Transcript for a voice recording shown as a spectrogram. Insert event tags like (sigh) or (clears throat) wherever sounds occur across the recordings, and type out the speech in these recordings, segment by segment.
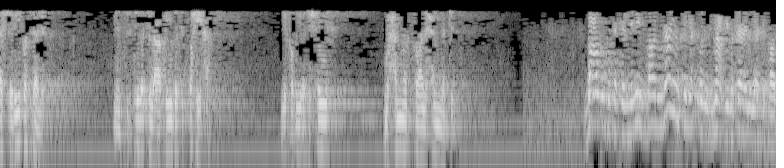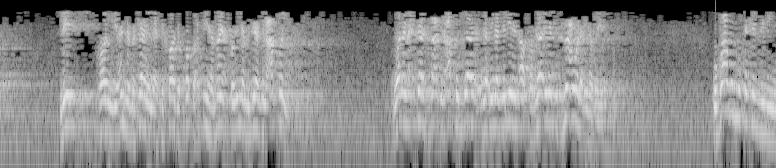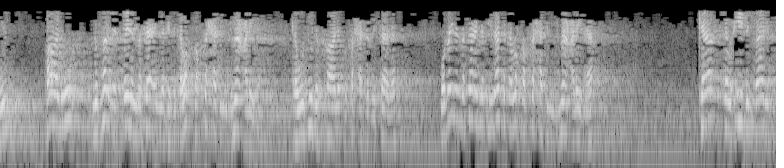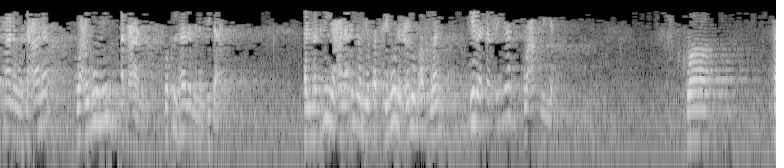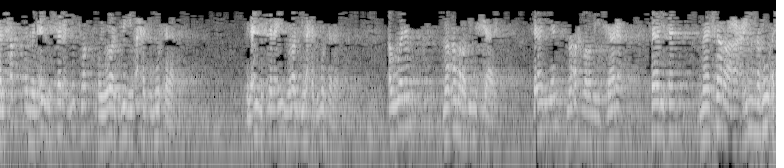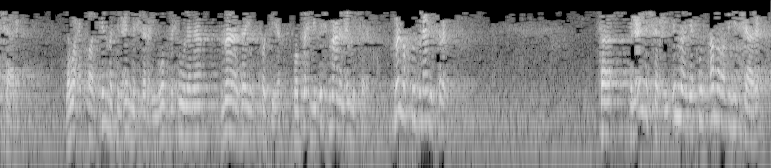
الشريط الثالث من سلسلة العقيدة الصحيحة لفضيلة الشيخ محمد صالح المجد بعض المتكلمين قالوا لا يمكن يحصل إجماع في مسائل الاعتقاد. ليش؟ قالوا لأن مسائل الاعتقاد القطع فيها ما يحصل إلا من جهة العقل. ولا نحتاج بعد العقل لا إلى دليل آخر لا إلى الإجماع ولا إلى غيره. وبعض المتكلمين قالوا نفرق بين المسائل التي تتوقف صحة الإجماع عليها كوجود الخالق وصحة الرسالة وبين المسائل التي لا تتوقف صحة الإجماع عليها كتوحيد الباري سبحانه وتعالى وعموم أفعاله وكل هذا من البدع. المبنية على أنهم يقسمون العلوم أصلا إلى شرعية وعقلية. والحق أن العلم الشرعي يطلق ويراد به أحد أمور ثلاثة. العلم الشرعي يراد به أحد أمور ثلاثة. أولا ما أمر به الشارع. ثانيا ما أخبر به الشارع. ثالثا ما شرع علمه الشارع. لو واحد قال كلمة العلم الشرعي وضحوا لنا ماذا يقصد بها وضح لي إيش معنى العلم الشرعي. ما المقصود بالعلم الشرعي؟ فالعلم الشرعي إما أن يكون أمر به الشارع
